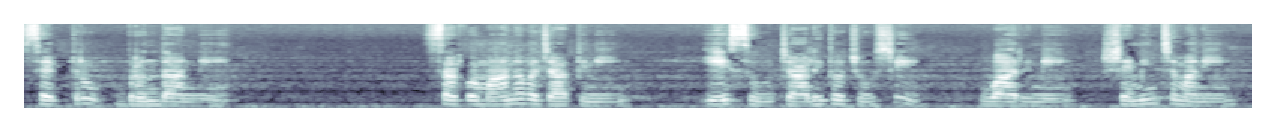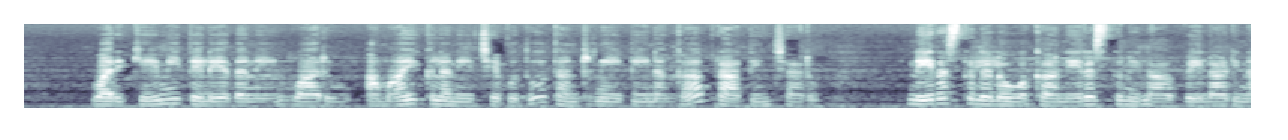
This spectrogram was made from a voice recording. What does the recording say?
శత్రు బృందాన్ని సర్వమానవ జాతిని యేసు జాలితో చూసి వారిని క్షమించమని వారికేమీ తెలియదని వారు అమాయకులని చెబుతూ తండ్రిని దీనంగా ప్రార్థించారు. నేరస్తులలో ఒక నేరస్తునిలా వేలాడిన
